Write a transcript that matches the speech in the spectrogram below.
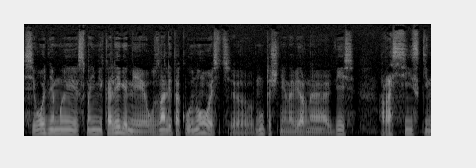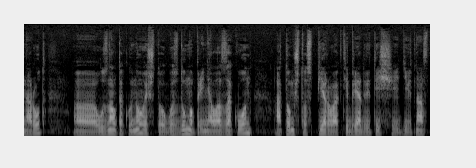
Сегодня мы с моими коллегами узнали такую новость, э, ну, точнее, наверное, весь российский народ э, узнал такую новость, что Госдума приняла закон о том, что с 1 октября 2019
